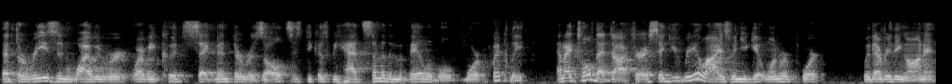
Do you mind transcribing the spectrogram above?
that the reason why we were why we could segment their results is because we had some of them available more quickly. And I told that doctor, I said, you realize when you get one report with everything on it,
